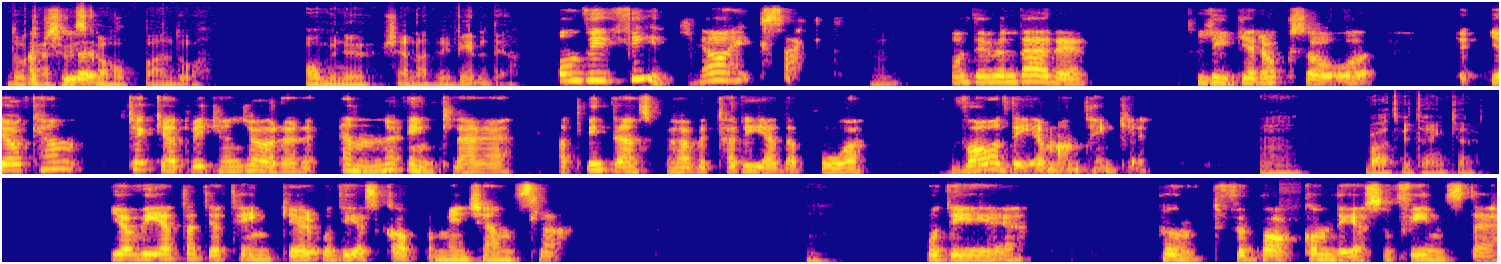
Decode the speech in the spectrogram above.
Då kanske vi ska absolut. hoppa ändå. Om vi nu känner att vi vill det. Om vi vill, ja exakt. Mm. Och det är väl där det ligger också. Och jag kan tycka att vi kan göra det ännu enklare att vi inte ens behöver ta reda på vad det är man tänker. Mm. Bara att vi tänker. Jag vet att jag tänker och det skapar min känsla. Mm. Och det är punkt. För bakom det så finns det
